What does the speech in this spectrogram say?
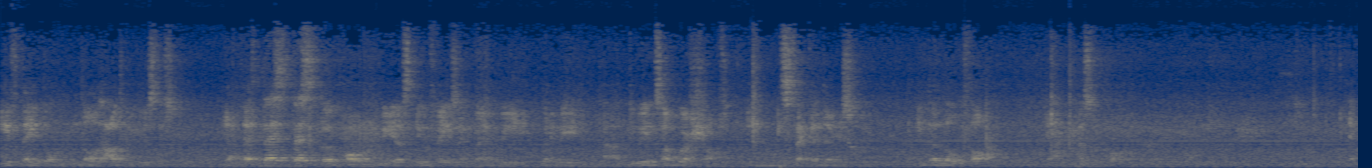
if they don't know how to use the screw. Yeah, that, that's, that's the problem we are still facing when we, when we are doing some workshops in secondary school, in the low form. Yeah, that's the problem. Yeah.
